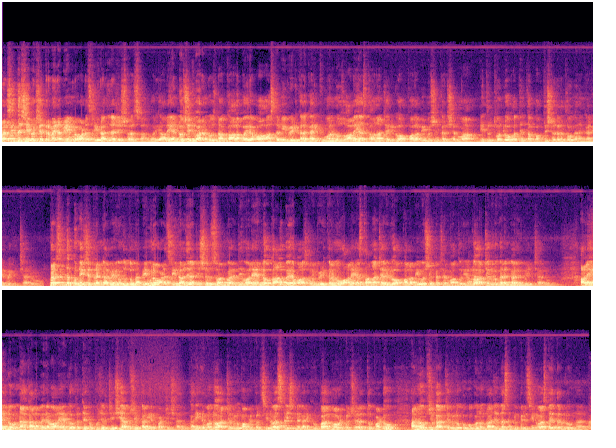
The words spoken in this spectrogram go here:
ప్రసిద్ధ శైవక్షేత్రమైన వేములవాడ శ్రీ రాజరాజేశ్వర స్వామి వారి ఆలయంలో శనివారం రోజున కాలభైరవ అష్టమి వేడుకల కార్యక్రమాలను ఆలయ స్థానాచార్యులు అప్పాల భీమశంకర శర్మ నేతృత్వంలో అత్యంత భక్తి శ్రద్ధలతో ఘనంగా నిర్వహించారు. ప్రసిద్ధ పుణ్యక్షేత్రంగా వెలుగొందుతున్న వేములవాడ శ్రీ రాజరాజేశ్వర స్వామి వారి దేవాలయంలో కాలభైరవ అష్టమి వేడుకలను ఆలయ స్థానాచార్యులు అప్పాల భీమశంకర శర్మ ఆధ్వర్యంలో అర్చకులు ఘనంగా నిర్వహించారు. ఆలయంలో ఉన్న కాలభైరవ ఆలయంలో ప్రత్యేక పూజలు చేసి అభిషేకాలు ఏర్పాటు చేశారు. కార్యక్రమంలో అర్చకులు మామిడిపల్లి శ్రీనివాస్ కేశన్న గారి కృపాల్ మామిడిపల్లి శరత్తో పాటు అనువంశిక అర్చకులు కుంభకోణం రాజన్న సంఖ్యపల్లి శ్రీనివాస్ తదితరులు ఉన్నారు.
